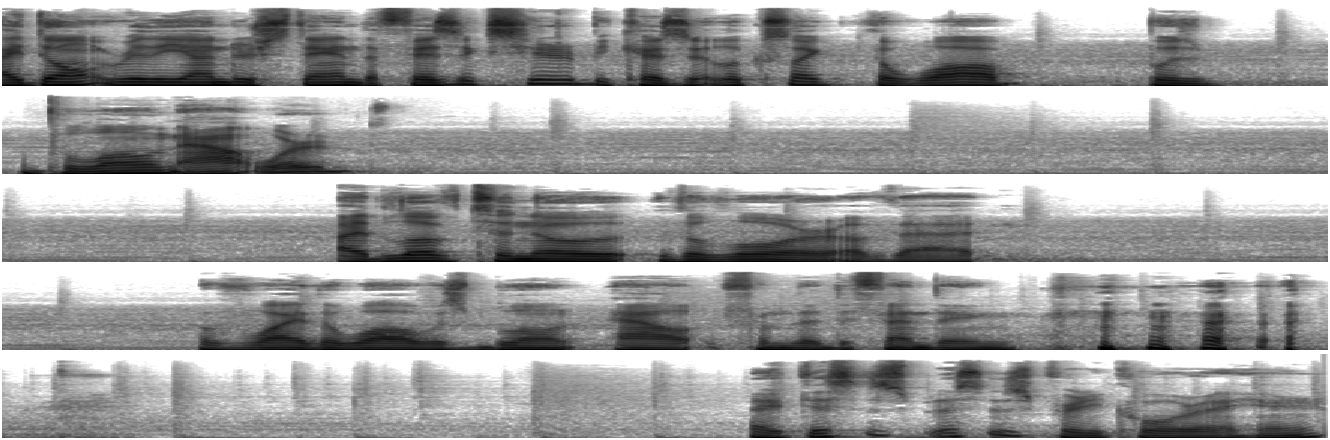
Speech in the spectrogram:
I don't really understand the physics here because it looks like the wall was blown outward. I'd love to know the lore of that. Of why the wall was blown out from the defending. like this is this is pretty cool right here.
